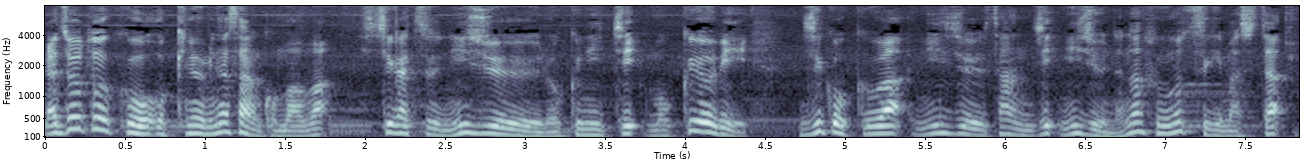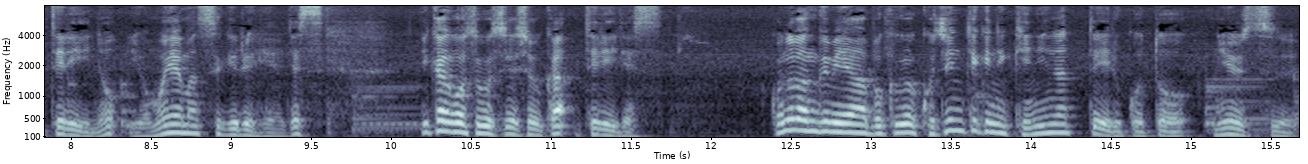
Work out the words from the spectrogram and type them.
ラジオトークをお聞きの皆さんこんばんは。7月26日木曜日。時刻は23時27分を過ぎました。テリーのよもやますぎる部屋です。いかがお過ごしでしょうか？テリーです。この番組は僕が個人的に気になっていることニュース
